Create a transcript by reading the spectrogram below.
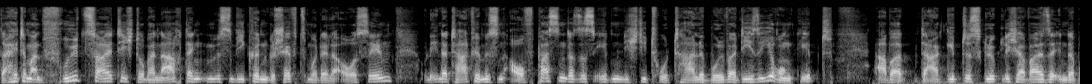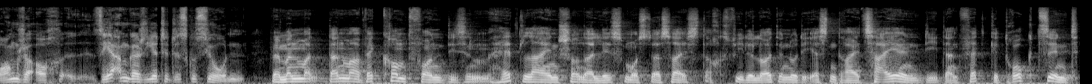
Da hätte man frühzeitig drüber nachdenken müssen, wie können Geschäftsmodelle aussehen. Und in der Tat, wir müssen aufpassen, dass es eben nicht die totale Boulevardisierung gibt. Aber da gibt es glücklicherweise in der Branche auch sehr engagierte Diskussionen. Wenn man dann mal wegkommt von diesem Headline-Journalismus, das heißt auch viele Leute nur die ersten drei Zeilen, die dann fett gedruckt sind,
